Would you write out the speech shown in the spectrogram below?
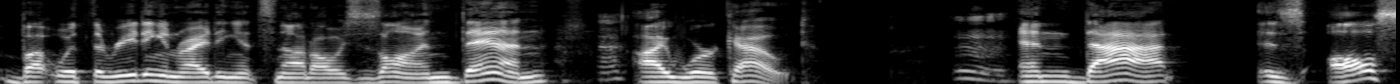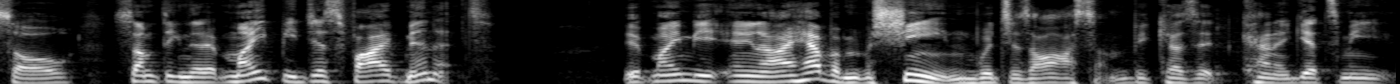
but with the reading and writing it's not always as long. And then huh? I work out. Mm. And that is also something that it might be just 5 minutes it might be and i have a machine which is awesome because it kind of gets me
